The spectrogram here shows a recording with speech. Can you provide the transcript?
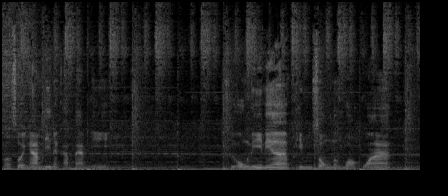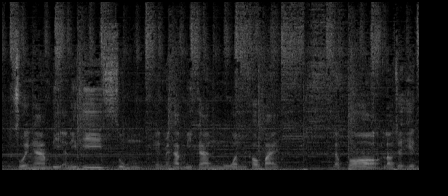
ก็สวยงามดีนะครับแบบนี้ คือองค์นี้เนี่ยพิมพ์ทรงต้องบอกว่าสวยงามดีอันนี้ที่ซุ้มเห็นไหมครับ มีการม้วนเข้าไป แล้วก็เราจะเห็น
